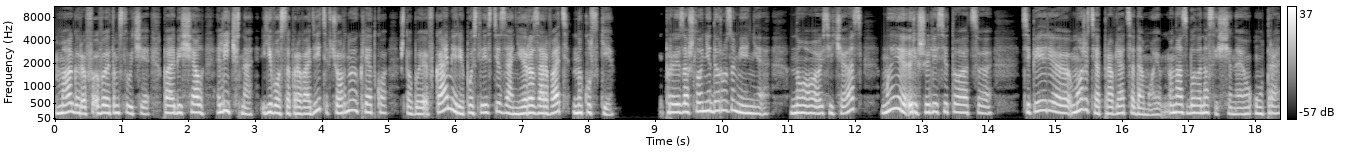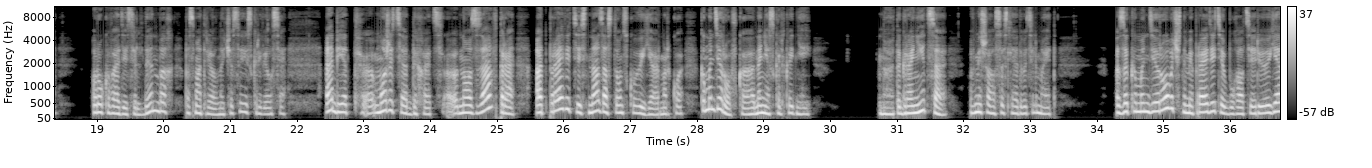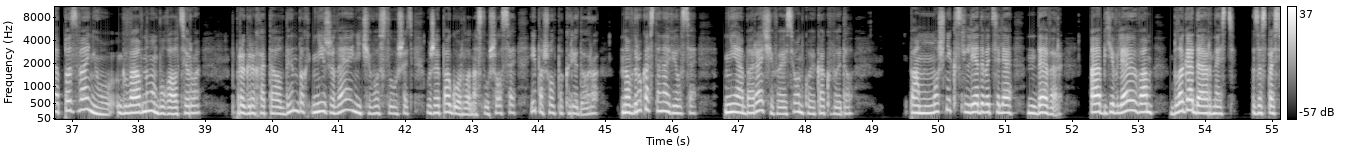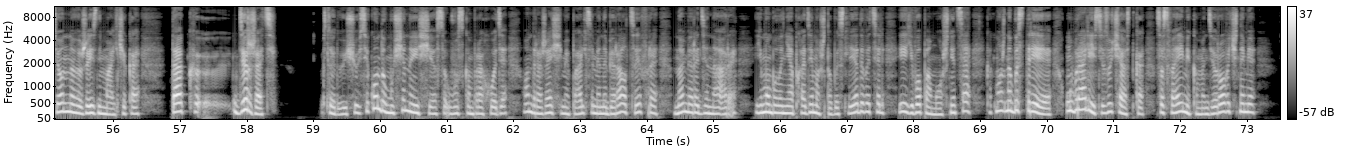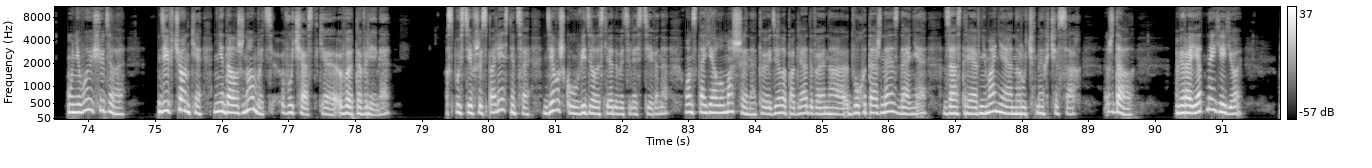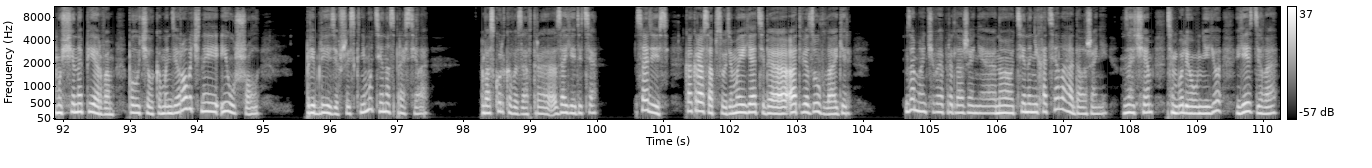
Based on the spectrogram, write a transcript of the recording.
Магоров в этом случае пообещал лично его сопроводить в черную клетку, чтобы в камере после истязаний разорвать на куски. Произошло недоразумение, но сейчас мы решили ситуацию. Теперь э, можете отправляться домой. У нас было насыщенное утро. Руководитель Денбах посмотрел на часы и скривился. «Обед. Можете отдыхать. Но завтра отправитесь на Застонскую ярмарку. Командировка на несколько дней». «Но это граница», — вмешался следователь Мэйд. «За командировочными пройдите в бухгалтерию, я позвоню главному бухгалтеру», — прогрохотал Денбах, не желая ничего слушать, уже по горло наслушался, и пошел по коридору. Но вдруг остановился. Не оборачиваясь, он кое-как выдал. «Помощник следователя Девер, объявляю вам благодарность за спасенную жизнь мальчика. Так э, держать». В следующую секунду мужчина исчез в узком проходе. Он дрожащими пальцами набирал цифры номера Динары. Ему было необходимо, чтобы следователь и его помощница как можно быстрее убрались из участка со своими командировочными. У него еще дела. Девчонки не должно быть в участке в это время. Спустившись по лестнице, девушка увидела следователя Стивена. Он стоял у машины, то и дело поглядывая на двухэтажное здание, заостряя внимание на ручных часах — Ждал. Вероятно, ее. Мужчина первым получил командировочные и ушел. Приблизившись к нему, Тина спросила. «Во сколько вы завтра заедете?» «Садись, как раз обсудим, и я тебя отвезу в лагерь». Заманчивое предложение, но Тина не хотела одолжений. Зачем? Тем более у нее есть дела.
